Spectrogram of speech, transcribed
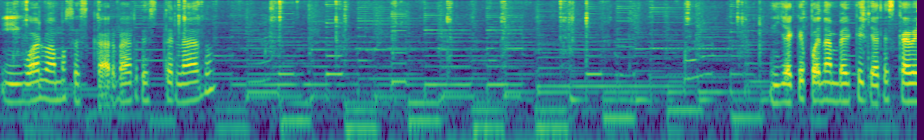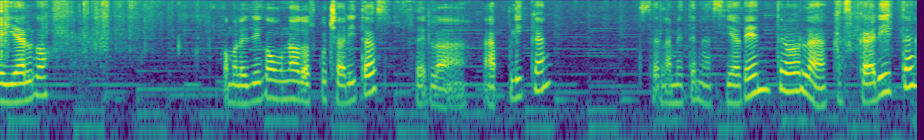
Igual vamos a escarbar de este lado. y ya que puedan ver que ya les cabe ahí algo como les digo una o dos cucharitas se la aplican se la meten hacia adentro la cascarita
